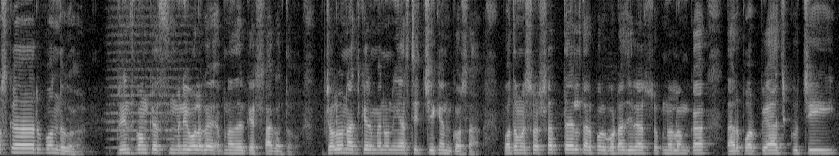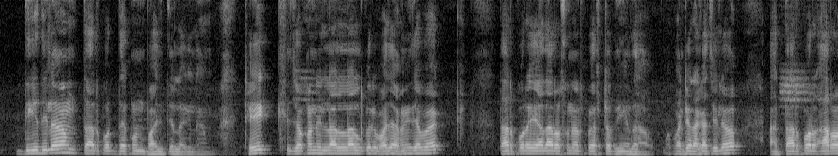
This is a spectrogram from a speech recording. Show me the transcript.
নমস্কার বন্ধুগণ, প্রিন্স বঙ্কেশ মিনি বলকে আপনাদেরকে স্বাগত। চলুন আজকের মেনু নিয়ে আসছি চিকেন কষা। প্রথমে সর্ষের তেল, তারপর গোটা জিরা, শুকনো লঙ্কা, তারপর পেঁয়াজ কুচি দিয়ে দিলাম, তারপর দেখুন ভাজতে লাগলাম। ঠিক যখনই লাল লাল করে ভাজা হয়ে যাবে, তারপরে আদা রসুনের পেস্টটা দিয়ে দাও। পাঠিয়ে রাখা ছিল, আর তারপর আরও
